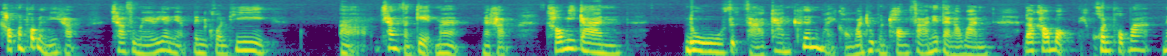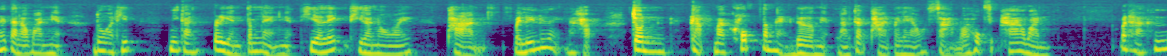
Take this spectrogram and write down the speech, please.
เขาค้นพบอย่างนี้ครับ ชาวซูเมเรียนเนี่ยเป็นคนที่ช่างสังเกตมากนะครับ เขามีการ ดูศึกษาการเคลื่อนไหวของวัตถุบนท้องฟ้าในแต่ละวัน แล้วเขาบอกค้นพบว่าในแต่ละวันเนี่ยดวงอาทิตย์มีการเปลี่ยนตำแหน่งเนี่ยทีละเล็กทีละน้อย ผ่านไปเรื่อยๆนะครับ จนกลับมาครบตำแหน่งเดิมเนี่ยหลังจากผ่านไปแล้ว 365 วัน ปัญหาคือ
